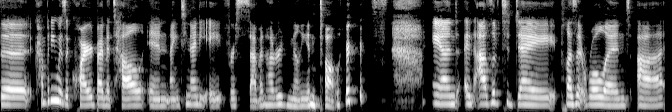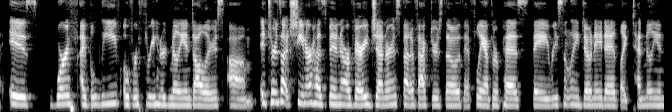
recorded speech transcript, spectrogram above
the company was acquired by Mattel in 1998 for 700 million dollars, and and as of today, Pleasant Rowland uh, is worth, I believe, over $300 million. Um, it turns out she and her husband are very generous benefactors, though. They're philanthropists. They recently donated like $10 million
